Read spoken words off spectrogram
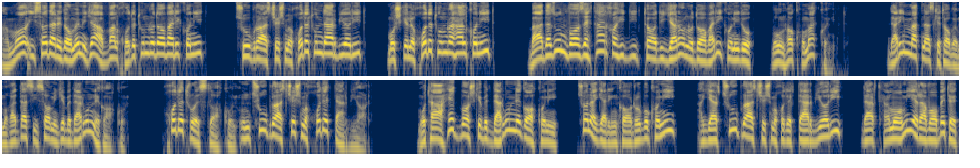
اما عیسی در ادامه میگه اول خودتون رو داوری کنید چوب رو از چشم خودتون در بیارید مشکل خودتون رو حل کنید بعد از اون واضحتر خواهید دید تا دیگران رو داوری کنید و به اونها کمک کنید. در این متن از کتاب مقدس عیسی میگه به درون نگاه کن. خودت رو اصلاح کن. اون چوب رو از چشم خودت در بیار. متعهد باش که به درون نگاه کنی. چون اگر این کار رو بکنی اگر چوب رو از چشم خودت در بیاری در تمامی روابطت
